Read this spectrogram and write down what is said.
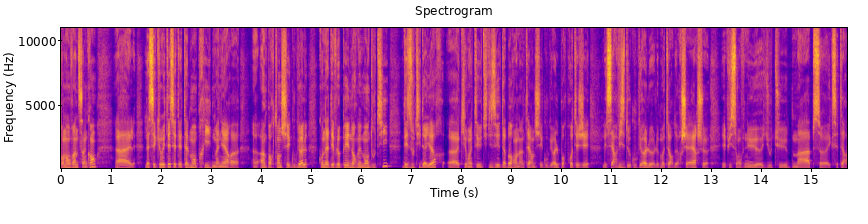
Pendant 25 ans, euh, la sécurité s'était tellement pris de manière euh, euh, importante chez Google qu'on a développé énormément d'outils, des outils d'ailleurs qui ont été utilisés d'abord en interne chez Google pour protéger les services de Google, le moteur de recherche, et puis sont venus YouTube, Maps, etc.,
